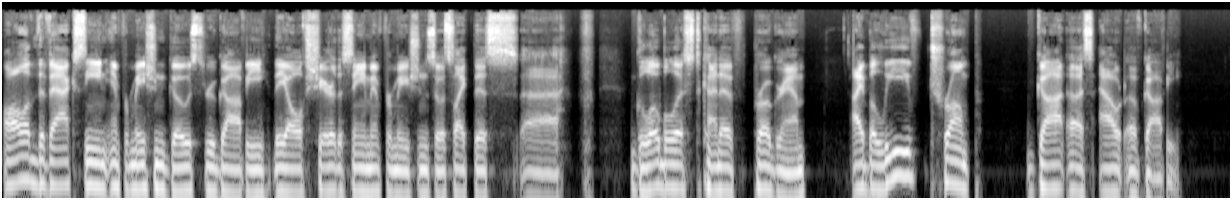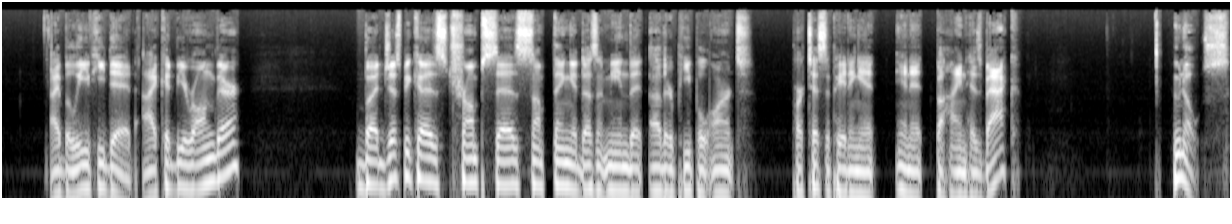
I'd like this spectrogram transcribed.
all of the vaccine information goes through Gavi. They all share the same information. So it's like this uh, globalist kind of program. I believe Trump got us out of Gavi. I believe he did. I could be wrong there. But just because Trump says something, it doesn't mean that other people aren't participating it in it behind his back. Who knows?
